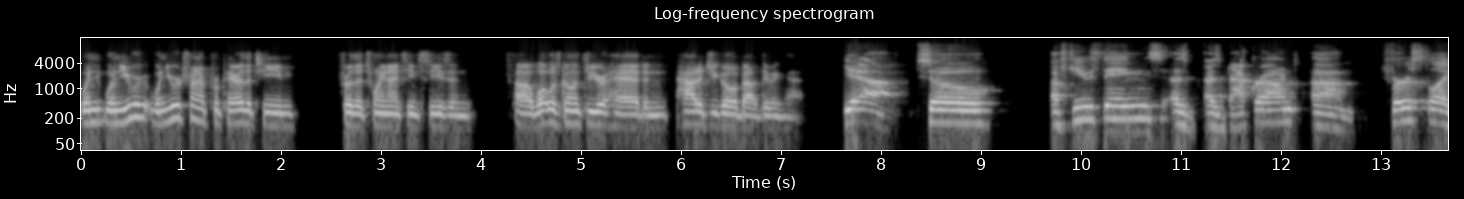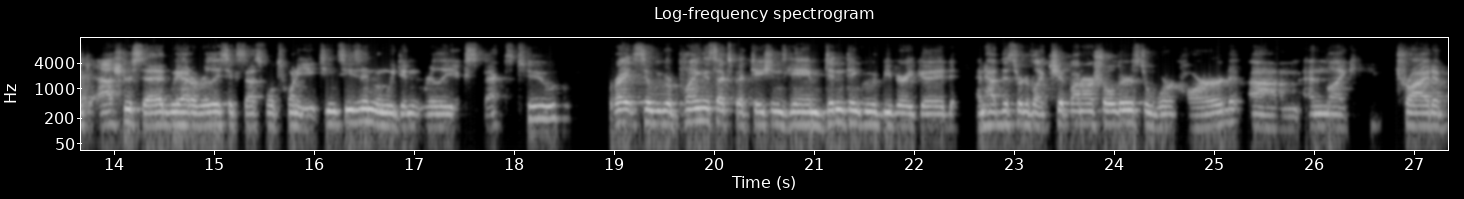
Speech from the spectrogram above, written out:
when when you were when you were trying to prepare the team for the 2019 season, uh, what was going through your head, and how did you go about doing that? Yeah. So a few things as as background. Um, first, like Asher said, we had a really successful 2018 season when we didn't really expect to. Right. So we were playing this expectations game, didn't think we would be very good, and had this sort of like chip on our shoulders to work hard um, and like try to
